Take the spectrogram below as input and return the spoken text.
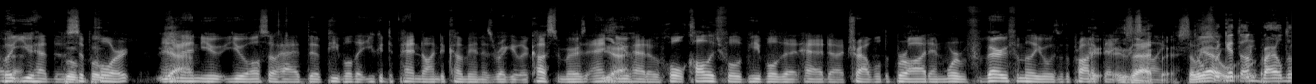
But you had the But- but- support, and yeah. then you you also had the people that you could depend on to come in as regular customers, and Yeah. you had a whole college full of people that had uh, traveled abroad and were f- very familiar with the product that you were exactly. selling. So Don't we had- forget the unbridled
